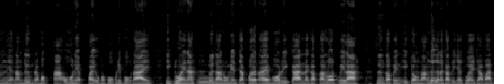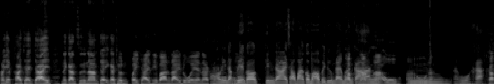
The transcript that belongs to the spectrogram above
ำเนี่ยนำดื่มระบบ RO เนี่ยไปอุปโภคบริโภคได้อีกด้วยนะอืมโดยทางโรงเรียนจะเปิดให้บริการนะครับตลอดเวลา ซึ่งก็เป็นอีกช่องทางหนึงนะครับ ที่จะช่วยให้ชาวบ้านประหยัดค่าใช้จ่ายในการซื้อน้ำจากเอกชนไปใช้ที่บ้านได้ด้วยนะคอ๋รัอบนี่นักเรียนก็กินได้ ชาวบ้านก็มาเอาไปดื่มได้เหมือนกัน ครับำ RO RO นะ อืม RO ค่ะ ครับ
